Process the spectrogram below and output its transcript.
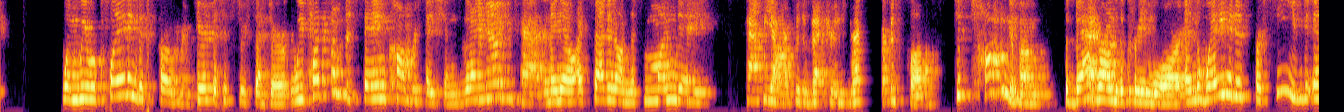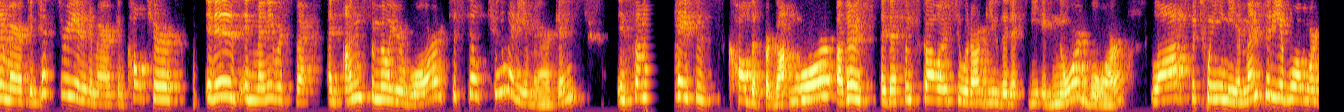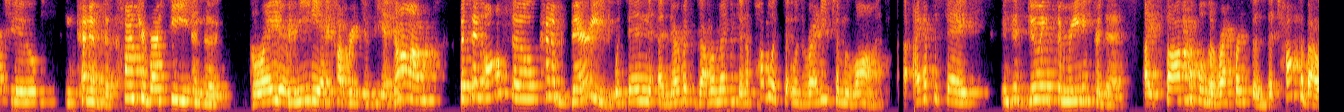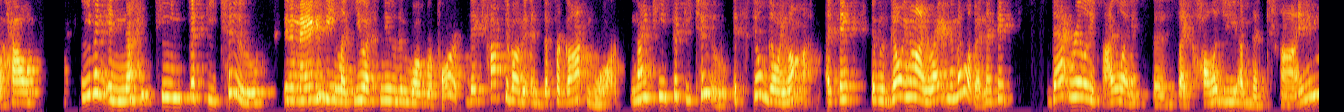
when we were planning this program here at the History Center, we've had some of the same conversations that I know you've had. And I know I sat in on this Monday's happy hour for the Veterans Breakfast Club, just talking about the background of the Korean War and the way it is perceived in American history and in American culture. It is, in many respects, an unfamiliar war to still too many Americans. In some cases called the forgotten war. Others, there's some scholars who would argue that it's the ignored war, lost between the immensity of World War II and kind of the controversy and the greater media coverage of Vietnam, but then also kind of buried within a nervous government and a public that was ready to move on. I have to say, in just doing some reading for this, I saw a couple of the references that talk about how even in 1952, in a magazine like US News and World Report, they talked about it as the forgotten war. 1952, it's still going on. I think it was going on right in the middle of it. And I think that really highlights the psychology of the time.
